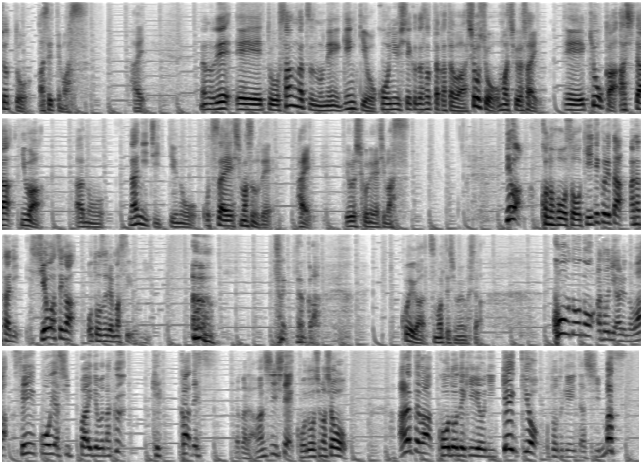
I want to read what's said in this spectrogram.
ちょっと焦ってます。はい。なので、えーと、3月のね元気を購入してくださった方は少々お待ちください、えー、今日か明日にはあの何日っていうのをお伝えしますのではい。よろしくお願いします。ではこの放送を聞いてくれたあなたに幸せが訪れますように。なんか声が詰まってしまいました。行動の後にあるのは成功や失敗ではなく結果です。だから安心して行動しましょう。あなたが行動できるように元気をお届けいたします。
